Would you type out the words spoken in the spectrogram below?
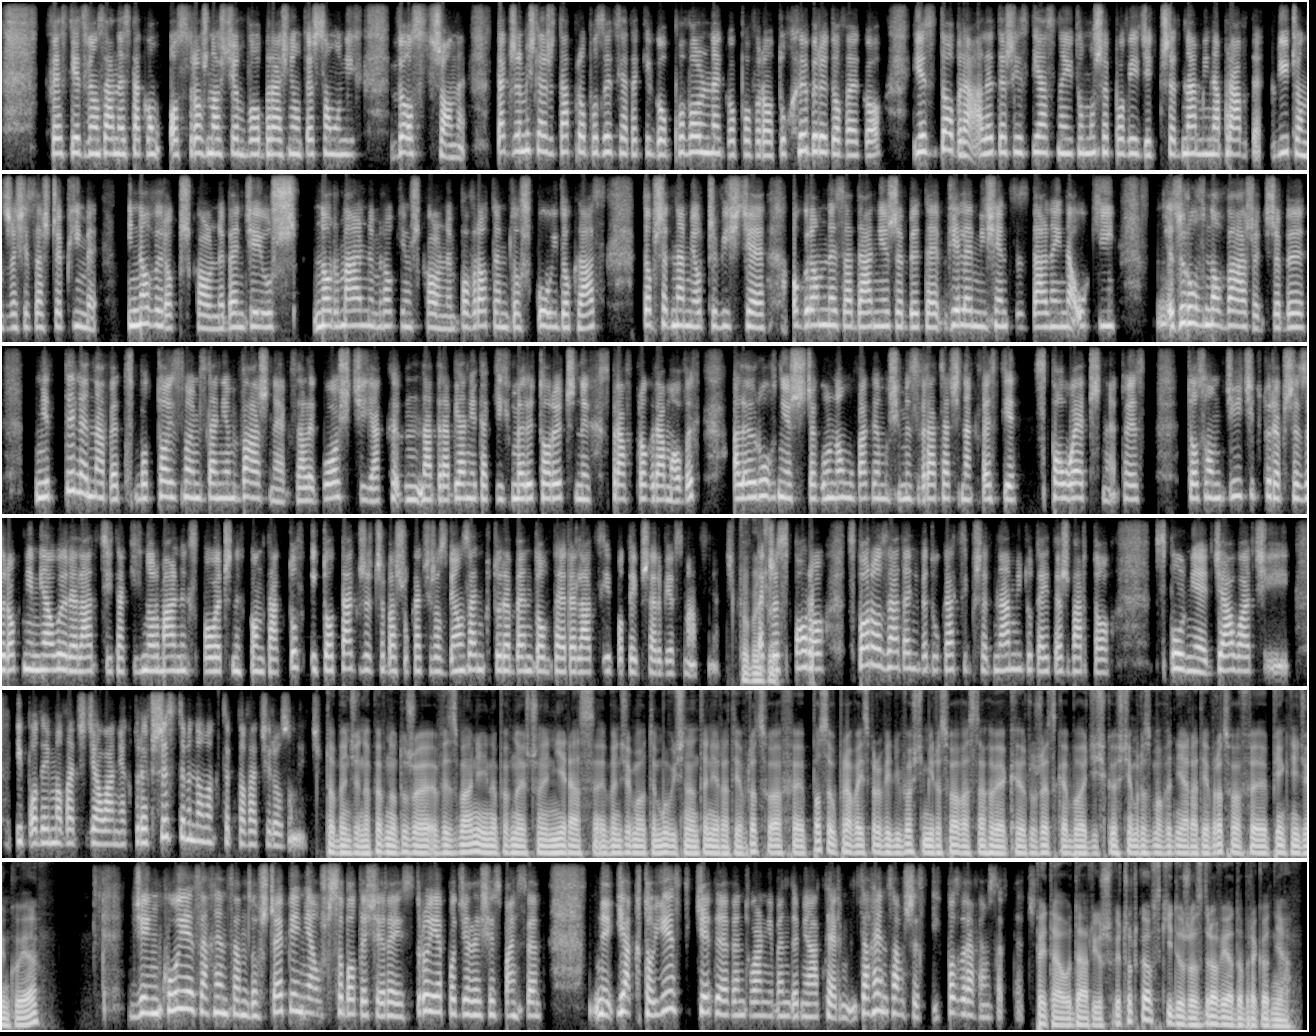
kwestie związane z taką ostrożnością, wyobraźnią też są u nich wyostrzone. Także myślę, że ta propozycja takiego powolnego powrotu, hybrydowego jest dobra, ale też jest jasne i to muszę powiedzieć, przed nami naprawdę, licząc, że się zaszczepimy i nowy rok szkolny będzie już normalnym rokiem szkolnym, powrotem do szkół i do klas, to przed nami oczywiście ogromne zadanie, żeby te wiele miesięcy zdalnej nauki zrównoważyć, żeby nie tyle nawet, bo to jest moim zdaniem ważne, jak zaległości, jak nadrabianie takich merytorycznych spraw programowych, ale również szczególną uwagę musimy zwracać na kwestie społeczne. To, jest, to są dzieci, które przez rok nie miały relacji takich normalnych społecznych kontaktów i to także trzeba szukać rozwiązań, które będą te relacje po tej przerwie wzmacniać. To będzie Także sporo, sporo zadań w edukacji przed nami. Tutaj też warto wspólnie działać i, i podejmować działania, które wszyscy będą akceptować i rozumieć. To będzie na pewno duże wyzwanie i na pewno jeszcze nie raz będziemy o tym mówić na antenie Radia Wrocław. Poseł Prawa i Sprawiedliwości Mirosława Stachowiak-Różecka była dziś gościem rozmowy Dnia Radia Wrocław. Pięknie dziękuję. Dziękuję, zachęcam do szczepień. Ja już w sobotę się rejestruję, podzielę się z Państwem, jak to jest, kiedy ewentualnie będę miała termin. Zachęcam wszystkich. Pozdrawiam serdecznie. Pytał Dariusz Wieczorkowski. Dużo zdrowia, dobrego dnia.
